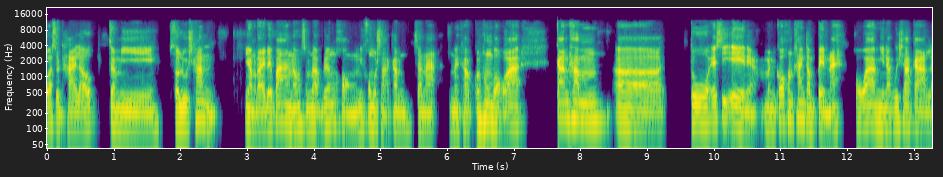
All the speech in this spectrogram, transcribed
ว่าสุดท้ายแล้วจะมีโซลูชันอย่างไรได้บ้างเนาะสำหรับเรื่องของนิคมอุตสาหกรรมชนะนะครับ ก็ต้องบอกว่าการทำ ตัว SCA เนี่ยมันก็ค่อนข้างจำเป็นนะ เพราะว่ามีนักวิชาการห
